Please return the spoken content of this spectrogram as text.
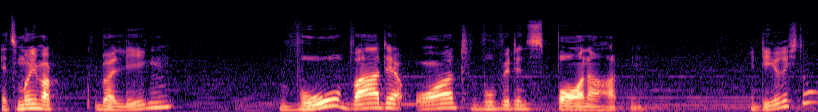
Jetzt muss ich mal überlegen. Wo war der Ort, wo wir den Spawner hatten? In die Richtung?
